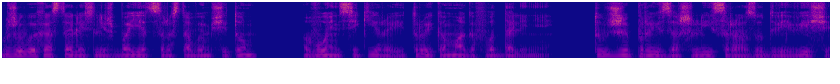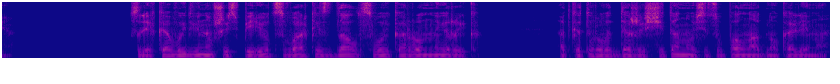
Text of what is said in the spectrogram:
В живых остались лишь боец с ростовым щитом, воин секира и тройка магов в отдалении. Тут же произошли сразу две вещи. Слегка выдвинувшись вперед, Сварк издал свой коронный рык, от которого даже щитоносец упал на одно колено.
